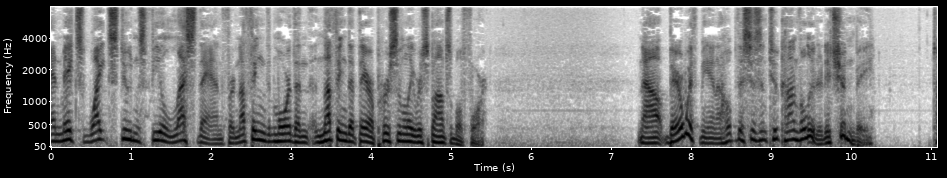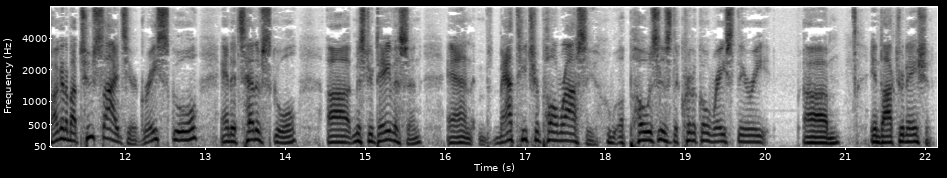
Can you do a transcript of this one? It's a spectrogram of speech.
and makes white students feel less than for nothing more than nothing that they are personally responsible for. Now, bear with me, and I hope this isn't too convoluted. It shouldn't be. Talking about two sides here Grace School and its head of school, uh, Mr. Davison, and math teacher Paul Rossi, who opposes the critical race theory um, indoctrination.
